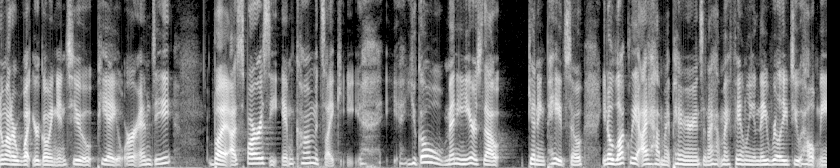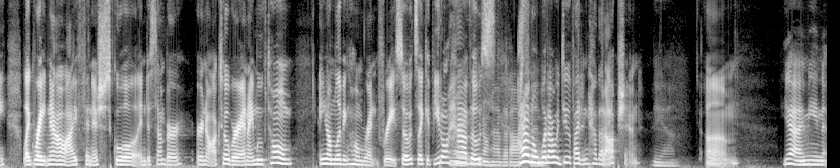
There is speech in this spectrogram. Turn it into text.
no matter what you're going into, PA or MD. But as far as the income, it's like you go many years without getting paid. So, you know, luckily I have my parents and I have my family and they really do help me. Like right now, I finished school in December or no, October and I moved home and, you know, I'm living home rent free. So it's like if you don't have Right, you those, don't have I don't know what I would do if I didn't have that option. Yeah. Um, Yeah, I mean,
